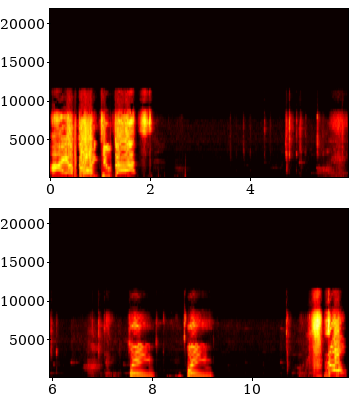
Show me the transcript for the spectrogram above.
I am going too fast. Wee! Wee! No!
